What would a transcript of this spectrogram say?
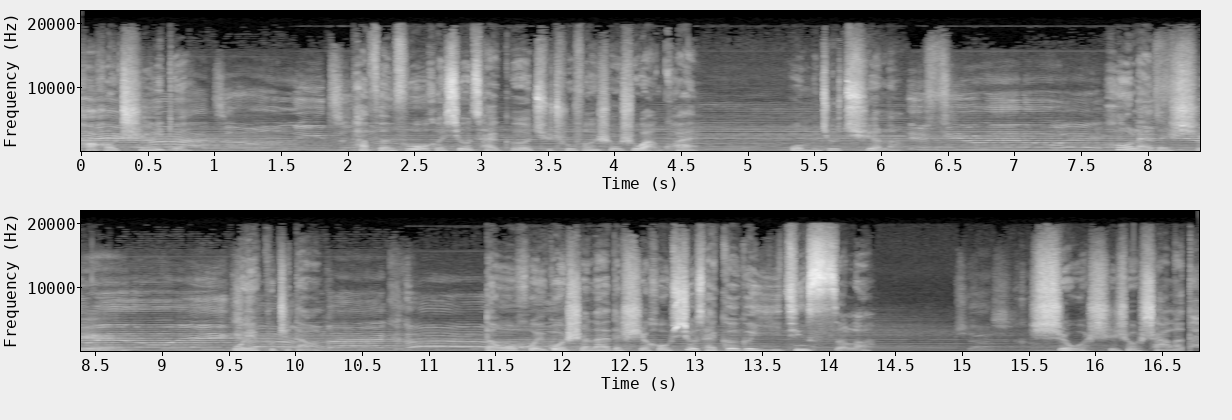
好好吃一顿。她吩咐我和秀才哥去厨房收拾碗筷，我们就去了。后来的事，我也不知道了。当我回过神来的时候，秀才哥哥已经死了，是我失手杀了他。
